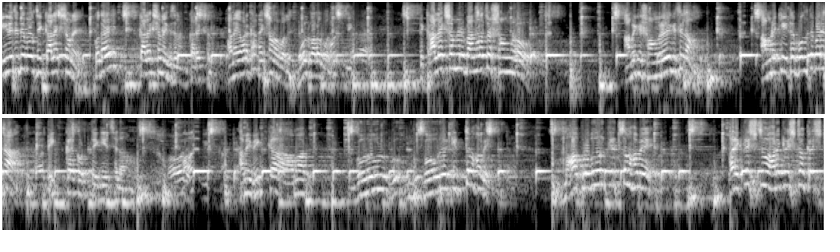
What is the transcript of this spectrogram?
ইংরেজিতে বলছি কালেকশনে কোথায়? কালেকশনে গেছিলাম কালেকশন অনেক আবার কানেকশনও বলে ভুল ভালো বলে। কালেকশনের বাংলা হচ্ছে সংগ্রহ। আমি কি সংগ্রহে গেছিলাম? আমরা কি এটা বলতে পারি না? ভিক্ষা করতে গিয়েছিলাম। আমি ভিক্ষা আমার গরুর গৌরের কীর্তন হবে। মহাপ্রভুর কীর্তন হবে। হরে কৃষ্ণ হরে কৃষ্ণ কৃষ্ণ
